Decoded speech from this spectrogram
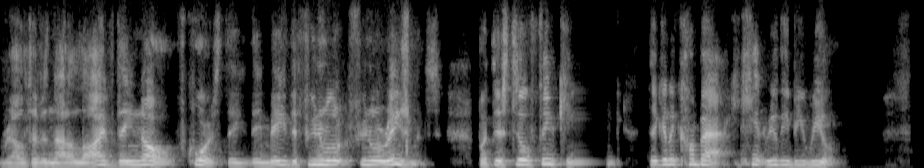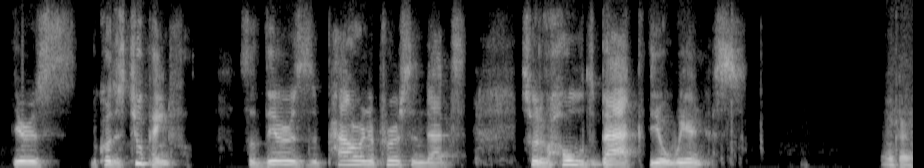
relative is not alive? They know, of course. They they made the funeral funeral arrangements, but they're still thinking they're going to come back. It can't really be real. There's because it's too painful. So there's a power in a person that sort of holds back the awareness. Okay.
